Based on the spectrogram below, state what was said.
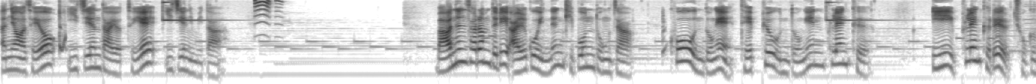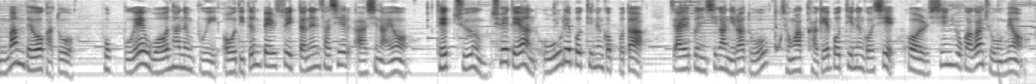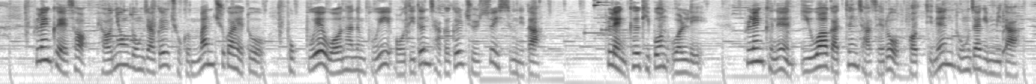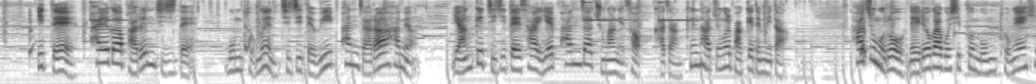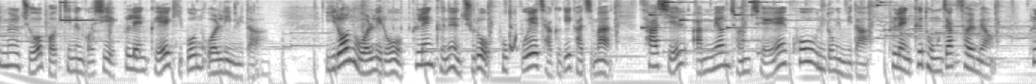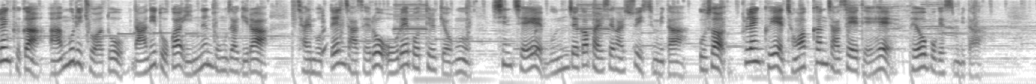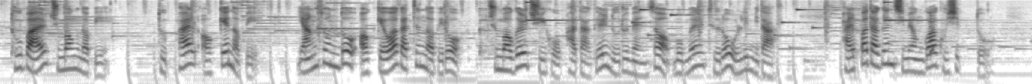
안녕하세요. 이지은 다이어트의 이지은입니다. 많은 사람들이 알고 있는 기본 동작, 코어 운동의 대표 운동인 플랭크. 이 플랭크를 조금만 배워가도 복부에 원하는 부위 어디든 뺄 수 있다는 사실 아시나요? 대충 최대한 오래 버티는 것보다 짧은 시간이라도 정확하게 버티는 것이 훨씬 효과가 좋으며 플랭크에서 변형 동작을 조금만 추가해도 복부에 원하는 부위 어디든 자극을 줄 수 있습니다. 플랭크 기본 원리 플랭크는 이와 같은 자세로 버티는 동작입니다. 이때 팔과 발은 지지대, 몸통은 지지대 위 판자라 하면 양끝 지지대 사이의 판자 중앙에서 가장 큰 하중을 받게 됩니다. 하중으로 내려가고 싶은 몸통에 힘을 주어 버티는 것이 플랭크의 기본 원리입니다. 이런 원리로 플랭크는 주로 복부에 자극이 가지만 사실 앞면 전체의 코어 운동입니다. 플랭크 동작 설명 플랭크가 아무리 좋아도 난이도가 있는 동작이라 잘못된 자세로 오래 버틸 경우 신체에 문제가 발생할 수 있습니다. 우선 플랭크의 정확한 자세에 대해 배워보겠습니다. 두 발 주먹 너비, 두 팔 어깨 너비, 양손도 어깨와 같은 너비로 주먹을 쥐고 바닥을 누르면서 몸을 들어 올립니다. 발바닥은 지면과 90도,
